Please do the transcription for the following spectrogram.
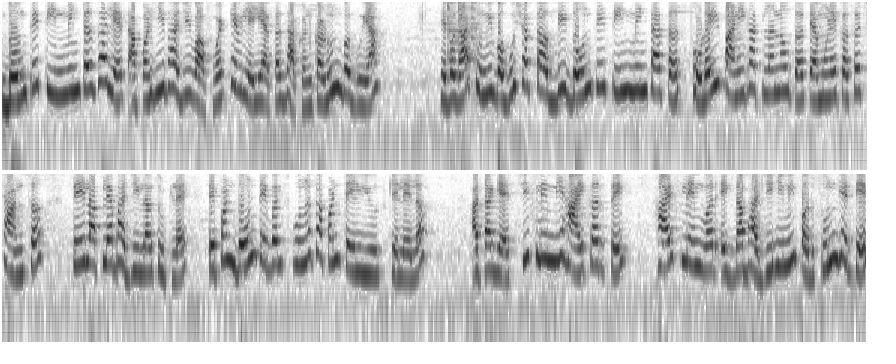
दोन ते तीन मिनटं झालेत. आपण ही भाजी वाफवत ठेवलेली आता झाकण काढून बघूया. हे बघा तुम्ही बघू शकता अगदी दोन ते तीन मिनिटातच थोडंही पाणी घातलं नव्हतं. त्यामुळे कसं छानसं तेल आपल्या भाजीला सुटलंय. ते पण दोन टेबलस्पूनच आपण तेल यूज केलेलं. आता गॅसची फ्लेम मी हाय करते. हाय फ्लेमवर एकदा भाजी ही मी परतून घेते.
